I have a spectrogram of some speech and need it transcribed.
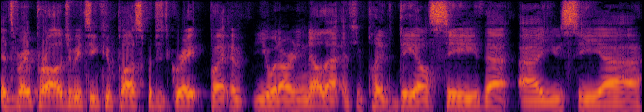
it's very pro LGBTQ plus, which is great. But if you would already know that if you played the DLC, that uh, you see uh,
